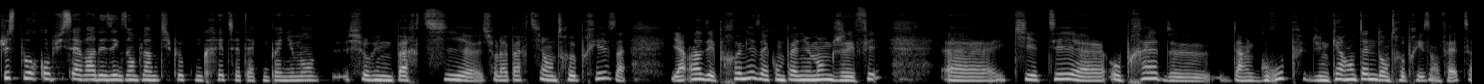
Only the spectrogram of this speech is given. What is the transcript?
Juste pour qu'on puisse avoir des exemples un petit peu concrets de cet accompagnement. Sur une partie, euh, sur la partie entreprise, il y a un des premiers accompagnements que j'ai fait. Euh, qui était euh, auprès d'un groupe d'une quarantaine d'entreprises en fait,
